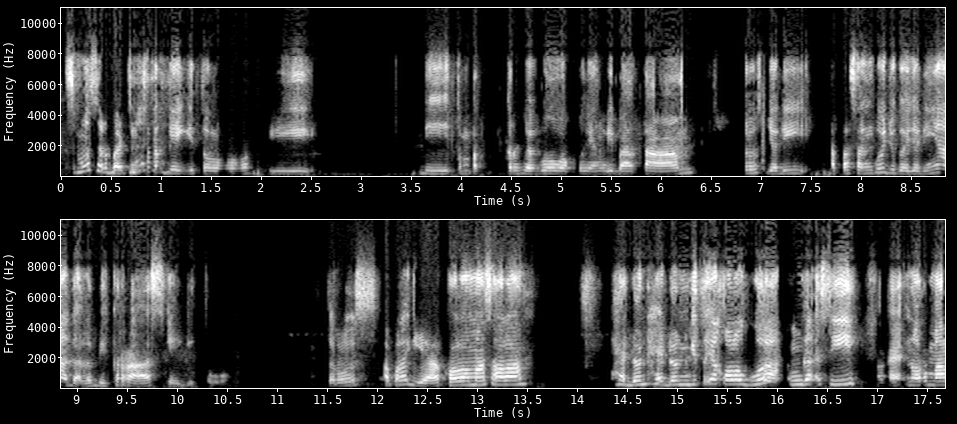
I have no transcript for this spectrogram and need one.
semua serba cepat kayak gitu loh di di tempat kerja gue waktu yang di Batam terus jadi atasan gue juga jadinya agak lebih keras kayak gitu terus apalagi ya kalau masalah head on head on gitu ya kalau gue enggak sih kayak normal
